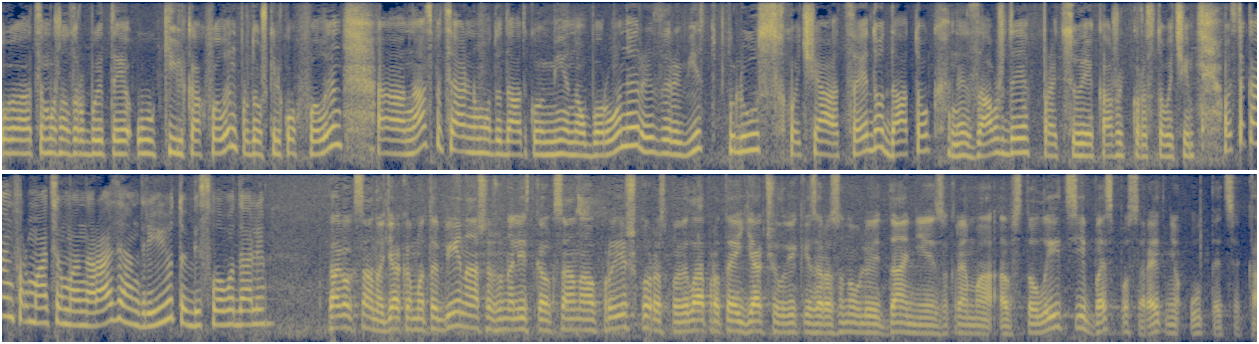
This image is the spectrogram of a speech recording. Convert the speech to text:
е, це можна зробити у кілька хвилин, впродовж кількох хвилин на спеціальному додатку Міноборони Резервіст Плюс. Хоча цей додаток не завжди працює, кажуть користувачі. Ось така інформація у мене наразі. Андрію, тобі слово далі. Так, Оксано, дякуємо тобі. Наша журналістка Оксана Опришко розповіла про те, як чоловіки зараз оновлюють дані, зокрема в столиці, безпосередньо у ТЦК.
